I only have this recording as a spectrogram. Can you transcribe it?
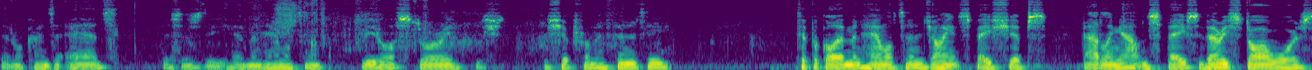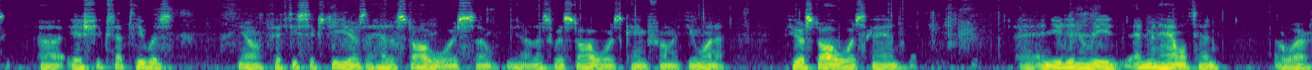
There are all kinds of ads. This is the Edmund Hamilton read-off story. The Ship from Infinity. Typical Edmund Hamilton, giant spaceships battling out in space. Very Star Wars-ish, uh, except he was, you know, 50, 60 years ahead of Star Wars. So, you know, that's where Star Wars came from. If you want to, if you're a Star Wars fan and you didn't read Edmund Hamilton or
